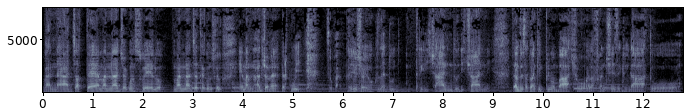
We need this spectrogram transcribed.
Mannaggia a te, mannaggia Consuelo, mannaggia a te Consuelo e mannaggia a me, per cui insomma, io avevo cos'è, 13 anni, 12 anni. Tra l'altro è stato anche il primo bacio alla francese che ho dato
